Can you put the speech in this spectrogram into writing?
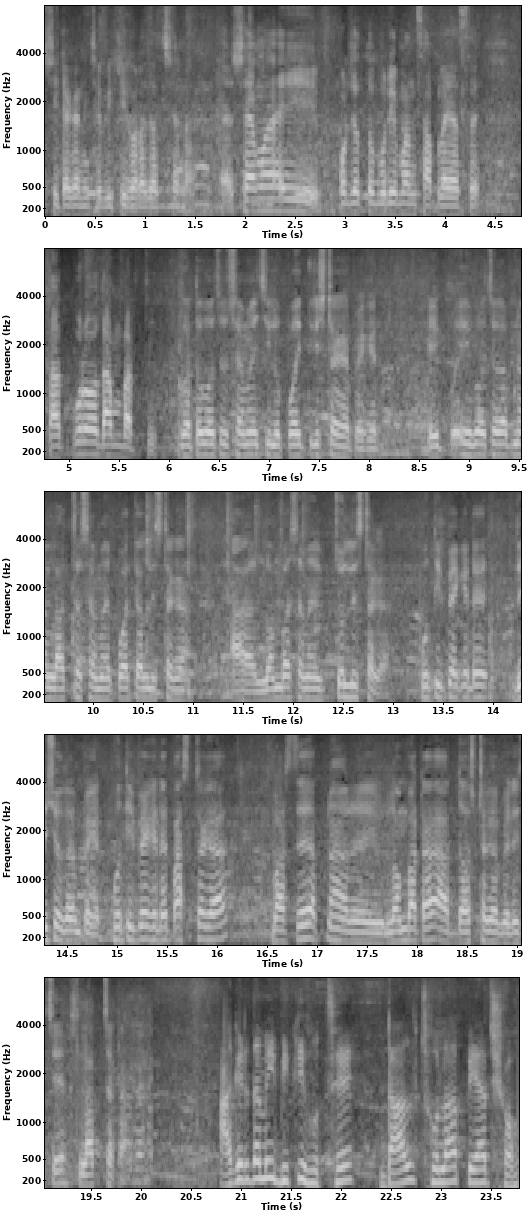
আশি টাকা নিচে বিক্রি করা যাচ্ছে না। শ্যামাই পর্যাপ্ত পরিমাণ সাপ্লাই আছে তারপরেও দাম বাড়তি। গত বছর সেমাই ছিল পঁয়ত্রিশ টাকা প্যাকেট এই বছর আপনার লাচ্চা সেমাই পঁয়তাল্লিশ টাকা আর লম্বা সেমাই চল্লিশ টাকা। প্রতি প্যাকেটে দুশো গ্রাম প্যাকেট। প্রতি প্যাকেটে পাঁচ টাকা বাড়ছে আপনার লম্বাটা আর দশ টাকা বেড়েছে লাচ্চাটা আগের দামেই বিক্রি হচ্ছে ডাল, ছোলা, পেঁয়াজ সহ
